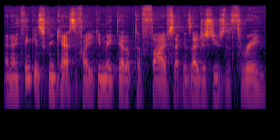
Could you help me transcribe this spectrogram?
And I think in Screencastify you can make that up to five seconds. I just use the three.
